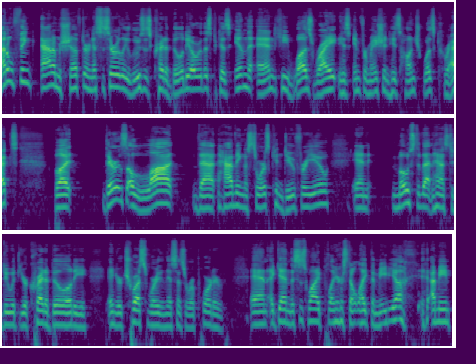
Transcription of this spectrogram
I don't think Adam Schefter necessarily loses credibility over this because in the end he was right. His information, his hunch was correct. But there's a lot that having a source can do for you. And most of that has to do with your credibility and your trustworthiness as a reporter. And again, this is why players don't like the media. I mean,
